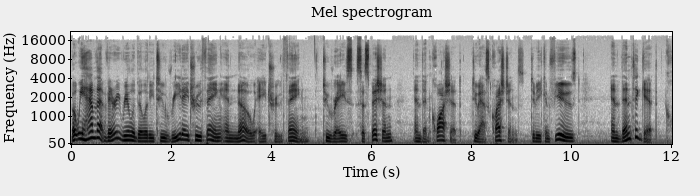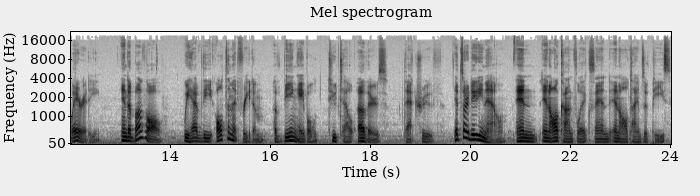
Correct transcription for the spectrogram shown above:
but we have that very real ability to read a true thing and know a true thing, to raise suspicion and then quash it, to ask questions, to be confused, and then to get clarity. And above all, we have the ultimate freedom of being able to tell others that truth. It's our duty now, and in all conflicts and in all times of peace,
